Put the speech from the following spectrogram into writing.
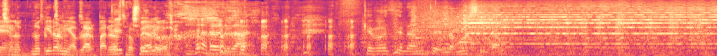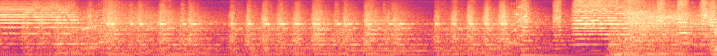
Que no, no quiero ni hablar para no estropearlo. Qué emocionante la música. Se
